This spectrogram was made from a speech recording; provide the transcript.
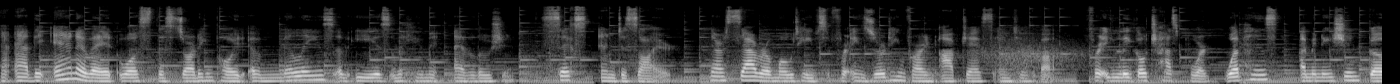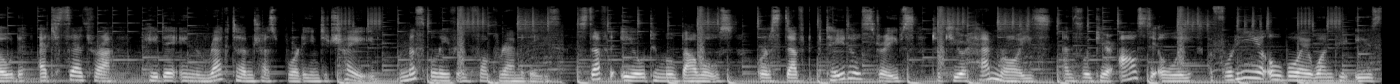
And at the end of it was the starting point of millions of years of human evolution, sex and desire. There are several motives for inserting foreign objects into the butt. For illegal transport, weapons, ammunition, gold, etc., hidden in rectum transport into trade. Believe in folk remedies stuffed eel to move bowels, or stuffed potato strips to cure hemorrhoids. And for cure curiosity, a 14 year old boy wanted to use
